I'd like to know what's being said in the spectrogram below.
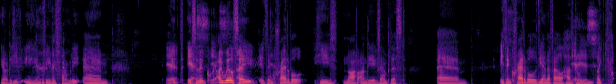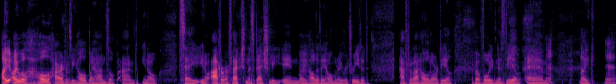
you know, he, he can feed his family. Um, Yeah. it's, it's an. inc- yes. I will say Um, it's incredible. He's not on the exempt list. Um, it's incredible the NFL has It done. is. Like I, I will wholeheartedly hold my hands up and you know say you know after reflection, especially in my Mm. holiday home when I retreated after that whole ordeal about voiding his deal. Um, like yeah.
